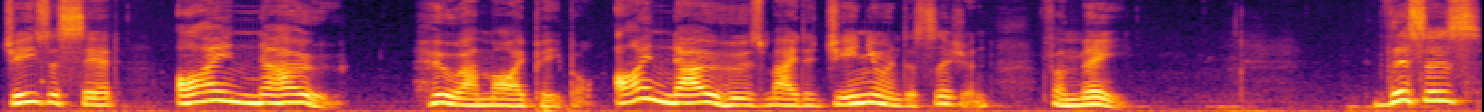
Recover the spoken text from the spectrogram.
Jesus said, I know who are my people. I know who's made a genuine decision for me. This is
